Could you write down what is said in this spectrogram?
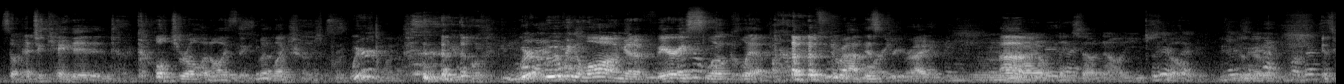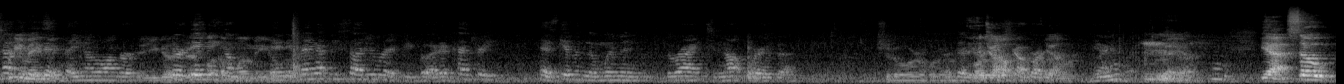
so educated and cultural and all these things, but like we're we're moving along at a very slow clip throughout history, right? Mm, I don't think so, no, you still. There's a, well, there's It's pretty country amazing. they no longer, you gotta they're dress giving like a them, mummy and it may not be Saudi Arabia, but a country has given the women the right to not wear the, chador or the whatever. Hijab, traditional garb. yeah. Yeah. Yeah. Yeah, so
